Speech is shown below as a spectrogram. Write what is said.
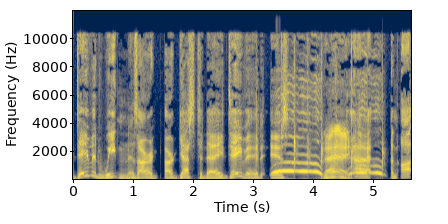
David Wheaton is our our guest today. David is Hey. uh, an au-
